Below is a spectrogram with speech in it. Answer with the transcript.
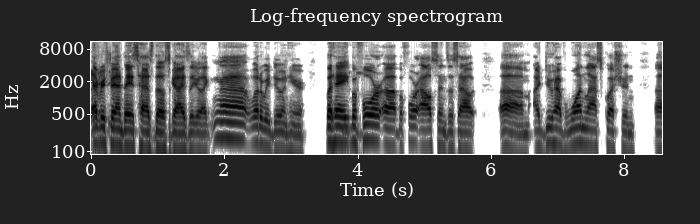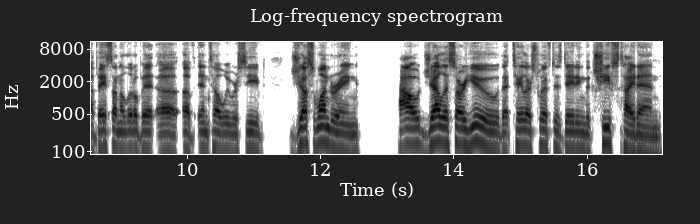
every fan base has those guys that you're like, nah, what are we doing here? But hey, mm-hmm. before uh, before Al sends us out, um, I do have one last question uh, based on a little bit uh, of intel we received. Just wondering, how jealous are you that Taylor Swift is dating the Chiefs tight end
